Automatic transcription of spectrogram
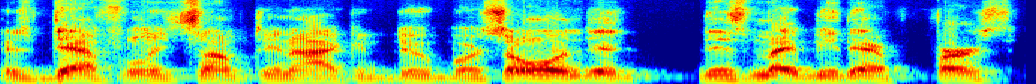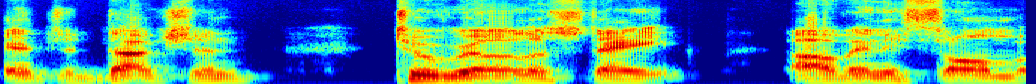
is definitely something I can do. But someone that this may be their first introduction to real estate of any form,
